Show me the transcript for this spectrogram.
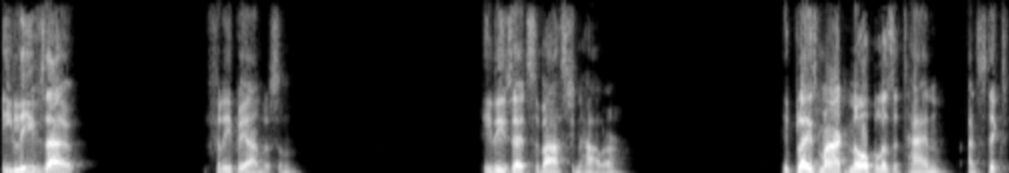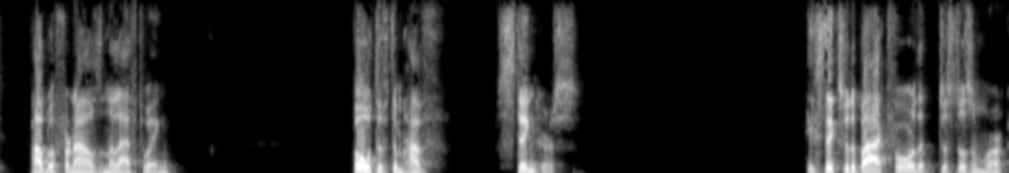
He leaves out Felipe Anderson. He leaves out Sebastian Haller. He plays Mark Noble as a 10 and sticks Pablo Fornals on the left wing. Both of them have stinkers. He sticks with a back four that just doesn't work,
